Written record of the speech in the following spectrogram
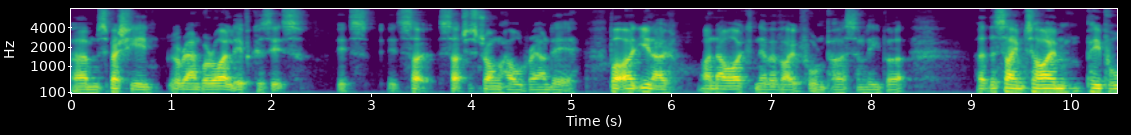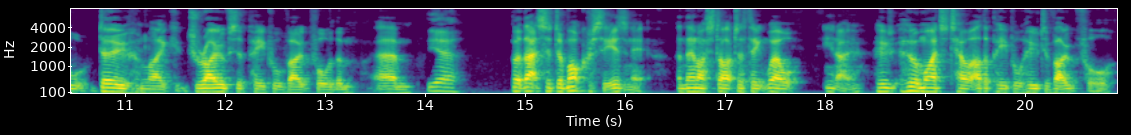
um, especially around where I live because it's it's it's so, such a stronghold around here. But I, you know, I know I could never vote for them personally, but at the same time, people do, and like droves of people vote for them. Um, yeah, but that's a democracy, isn't it? And then I start to think, well, you know, who who am I to tell other people who to vote for?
